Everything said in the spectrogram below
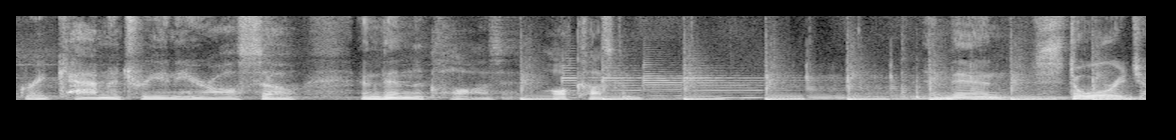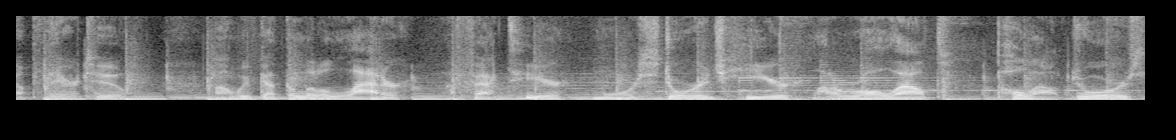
great cabinetry in here also. And then the closet, all custom. And then storage up there too. Uh, we've got the little ladder effect here, more storage here, a lot of rollout, pull out drawers,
